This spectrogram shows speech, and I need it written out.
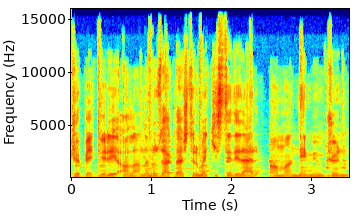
Köpekleri alandan uzaklaştırmak istediler ama ne mümkün.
